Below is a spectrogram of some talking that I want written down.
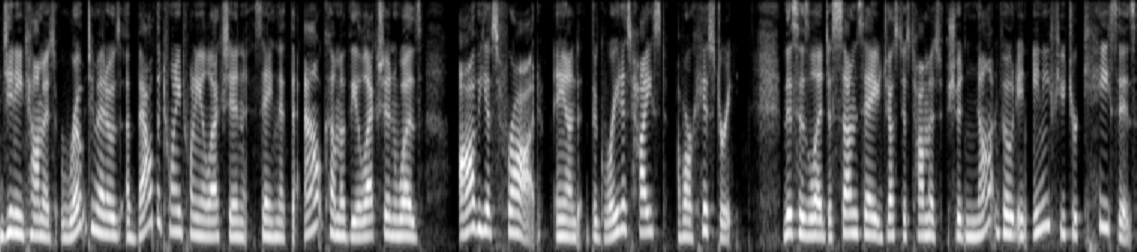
Ginni Thomas wrote to Meadows about the 2020 election, saying that the outcome of the election was obvious fraud and the greatest heist of our history. This has led to some say Justice Thomas should not vote in any future cases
